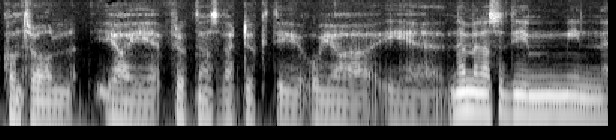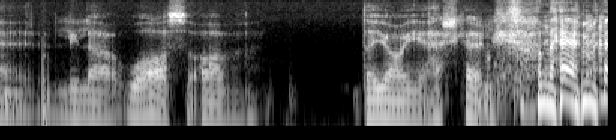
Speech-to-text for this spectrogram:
kontroll. Jag är fruktansvärt duktig och jag är... Nej men alltså det är min eh, lilla oas av där jag är härskare liksom. Nej, men...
